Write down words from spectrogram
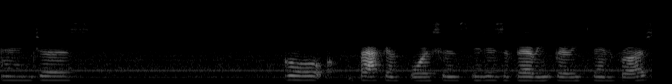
and just go back and forth since it is a very very thin brush.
